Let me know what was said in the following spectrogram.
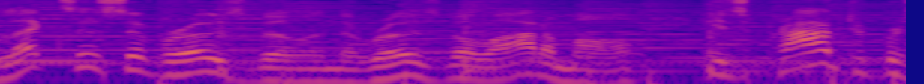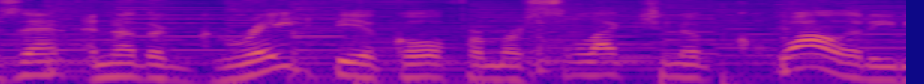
Lexus of Roseville in the Roseville Auto Mall is proud to present another great vehicle from our selection of quality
